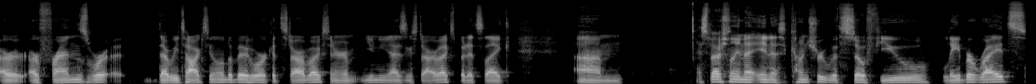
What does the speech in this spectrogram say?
our, our friends were that we talked to a little bit who work at Starbucks and are unionizing Starbucks, but it's like, um, especially in a, in a country with so few labor rights,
